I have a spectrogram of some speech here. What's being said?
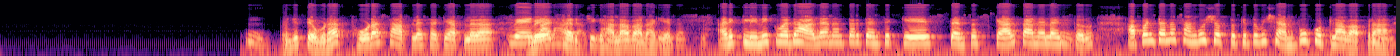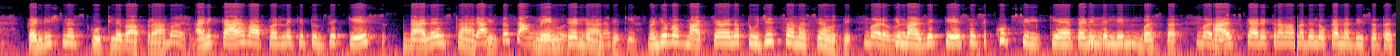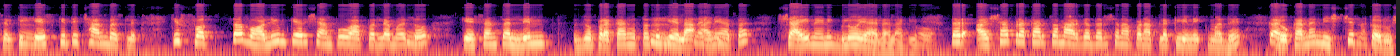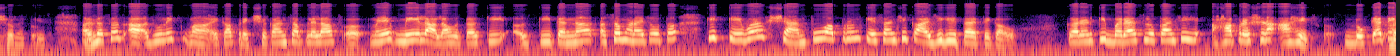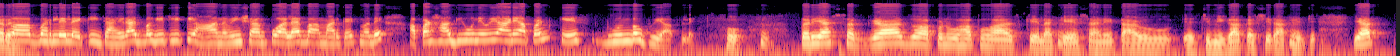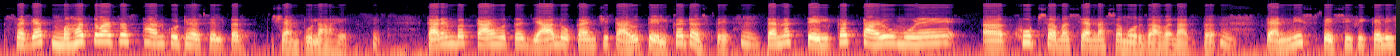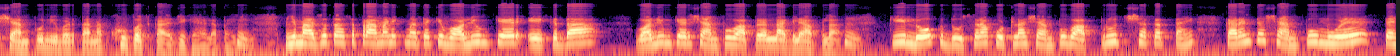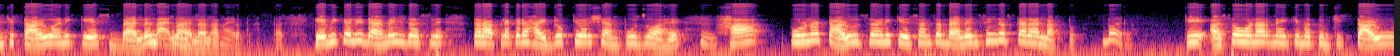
म्हणजे तेवढा थोडासा आपल्यासाठी आपल्याला वेळ खर्ची. घालावा लागेल. आणि क्लिनिकमध्ये आल्यानंतर त्यांचे केस त्यांचं स्कॅल्प अनालाइज. करून आपण त्यांना सांगू शकतो की तुम्ही शॅम्पू कुठला वापरा. कंडिशनर्स कुठले वापरा. आणि काय वापरले की तुमचे केस बॅलन्स्ड राहतील मेंटेन होतील, राहतील. म्हणजे बघ मागच्या वेळेला तुझीच समस्या होती. की माझे केस असे खूप सिल्की आहेत आणि ते लिंब. बसतात. आज कार्यक्रमामध्ये लोकांना दिसत असेल की. केस किती छान बसले की फक्त व्हॉल्यूम केअर शॅम्पू वापरल्यामुळे तो केसांचा लिंब जो प्रकार होता तो गेला. आणि आता शाईन आणि ग्लो यायला लागली हो. तर अशा प्रकारचं मार्गदर्शन आपण आपल्या क्लिनिकमध्ये करतो. लोकांना निश्चित करू शकतो? तसंच अजून एक एका प्रेक्षकांचा आपल्याला म्हणजे मेल आला होता की की त्यांना असं म्हणायचं होतं की केवळ शॅम्पू वापरून केसांची काळजी घेता येते का हो कारण की बऱ्याच लोकांची हा प्रश्न आहेच. डोक्यात एक भरलेलं आहे की जाहिरात बघितली की हा नवीन शॅम्पू आलाय मार्केटमध्ये आपण हा घेऊन येऊया आणि आपण केस धुवून बघूया आपले. हो. तर या सगळ्या जो आपण उहापोहा आज केला केस आणि टाळू याची निगा कशी राखायची यात सगळ्यात महत्वाचं स्थान कुठे असेल तर शॅम्पूला आहे. कारण बघ काय होतं ज्या लोकांची टाळू तेलकट असते. त्यांना तेलकट टाळूमुळे खूप समस्यांना समोर जावं लागतं. त्यांनी स्पेसिफिकली शॅम्पू निवडताना खूपच काळजी घ्यायला पाहिजे. म्हणजे माझं तर असं प्रामाणिक मत आहे की व्हॉल्यूम केअर एकदा व्हॉल्यूम केअर शॅम्पू वापरायला लागले आपला. की लोक दुसरा कुठला शॅम्पू वापरूच शकत नाही कारण त्या शॅम्पूमुळे त्यांची टाळू आणि केस बॅलन्स व्हायला लागतात. केमिकली डॅमेज्ड असले तर आपल्याकडे हायड्रोक्युअर शॅम्पू जो आहे. हा पूर्ण टाळूचं आणि केसांचं बॅलन्सिंगच करायला लागतो बरं की असं होणार नाही की मग तुमची टाळू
